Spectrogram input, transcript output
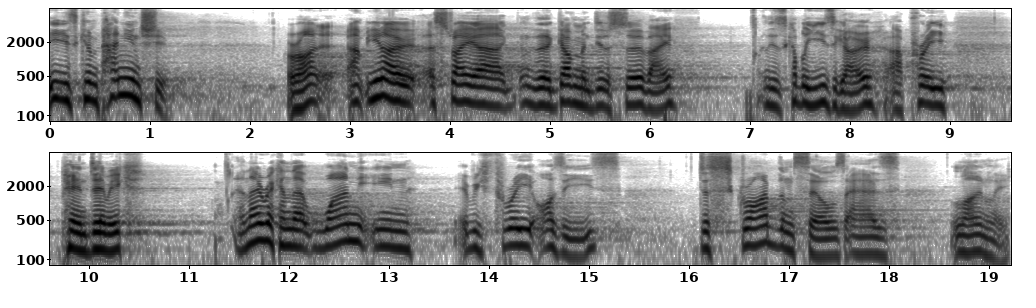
is companionship. All right, um, you know, Australia, the government did a survey this is a couple of years ago, uh, pre pandemic, and they reckon that one in every three Aussies describe themselves as lonely.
